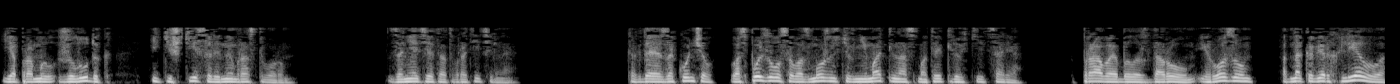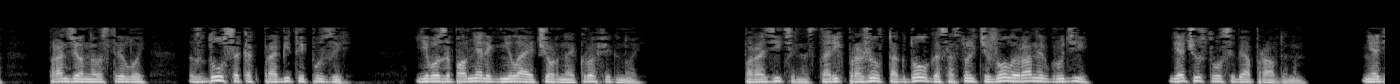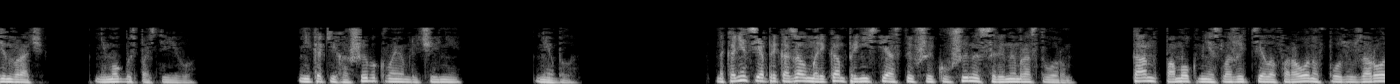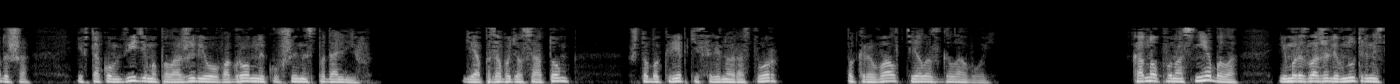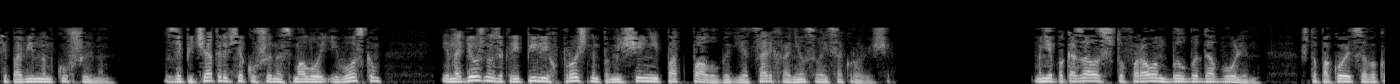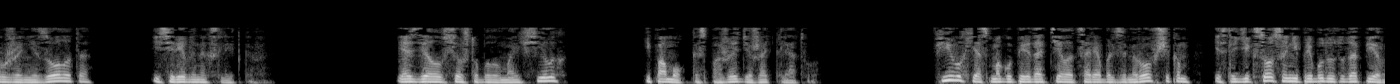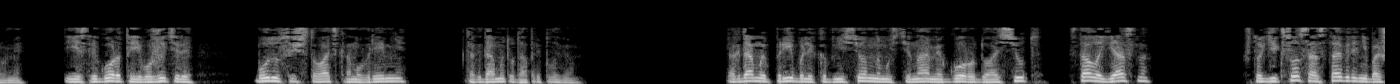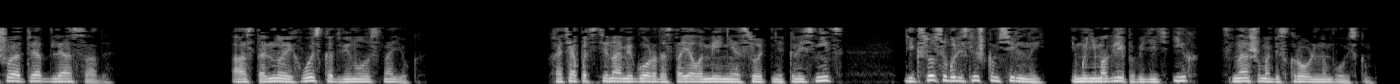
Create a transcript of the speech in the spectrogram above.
Я промыл желудок и кишки соляным раствором. Занятие это отвратительное. Когда я закончил, воспользовался возможностью внимательно осмотреть легкие царя. Правое было здоровым и розовым, однако верх левого, пронзенного стрелой, сдулся, как пробитый пузырь. Его заполняли гнилая черная кровь и гной. Поразительно, старик прожил так долго со столь тяжелой раной в груди. Я чувствовал себя оправданным. Ни один врач не мог бы спасти его. Никаких ошибок в моем лечении не было. Наконец я приказал морякам принести остывшие кувшины с соляным раствором. Тан помог мне сложить тело фараона в позу зародыша, и в таком виде мы положили его в огромный кувшин из-под олив. Я позаботился о том, чтобы крепкий соляной раствор покрывал тело с головой. Каноп у нас не было, и мы разложили внутренности по винным кувшинам. Запечатали все кувшины смолой и воском и надежно закрепили их в прочном помещении под палубой, где царь хранил свои сокровища. Мне показалось, что фараон был бы доволен, что покоится в окружении золота и серебряных слитков. Я сделал все, что было в моих силах, и помог госпоже держать клятву. В Фивах я смогу передать тело царя бальзамировщикам, если гексосы не прибудут туда первыми, и если город и его жители будут существовать к тому времени, когда мы туда приплывем. Когда мы прибыли к обнесенному стенами городу Асют, стало ясно, что гексосы оставили небольшой отряд для осады, а остальное их войско двинулось на юг. Хотя под стенами города стояло менее сотни колесниц, гексосы были слишком сильны, и мы не могли победить их с нашим обескровленным войском.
